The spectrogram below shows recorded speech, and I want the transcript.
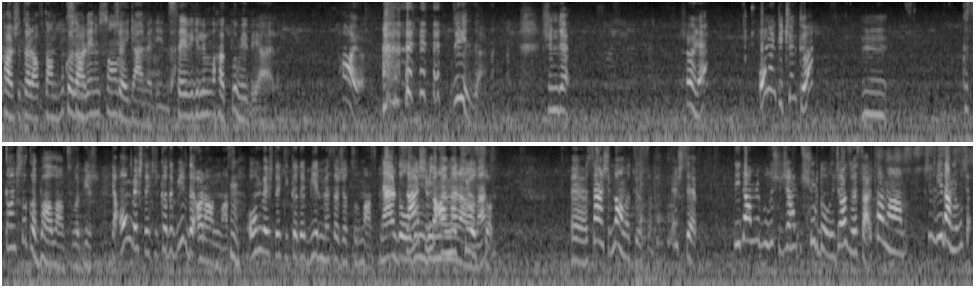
karşı taraftan bu kadar benim son- şey gelmediğinde. Sevgilim haklı mıydı yani? Hayır. Değildi. Şimdi şöyle onunki çünkü hmm, kıskançlıkla bağlantılı bir ya 15 dakikada bir de aranmaz. 15 dakikada bir mesaj atılmaz. Nerede Sen olduğumu şimdi anlatıyorsun. rağmen. Ee, sen şimdi anlatıyorsun. İşte Didem'le buluşacağım, şurada olacağız vesaire. Tamam. Şimdi Didem'le buluşacağım.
